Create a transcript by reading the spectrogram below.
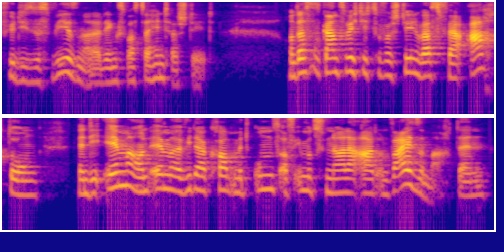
für dieses Wesen allerdings, was dahinter steht. Und das ist ganz wichtig zu verstehen, was Verachtung, wenn die immer und immer wieder kommt, mit uns auf emotionale Art und Weise macht. Denn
